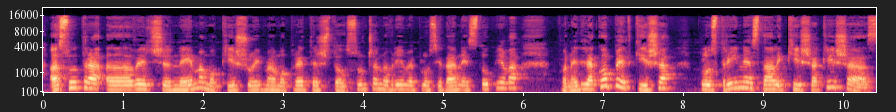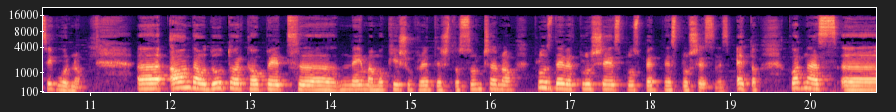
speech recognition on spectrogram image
A sutra a, već nemamo kišu, imamo pretežito sunčano vrijeme plus 11 stupnjeva, ponedjeljak opet kiša, plus 13, ali kiša, kiša, sigurno. E, A onda od utorka opet e, nemamo kišu pretežito sunčano, plus 9, plus 6, plus 15, plus 16. Eto, kod nas e,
